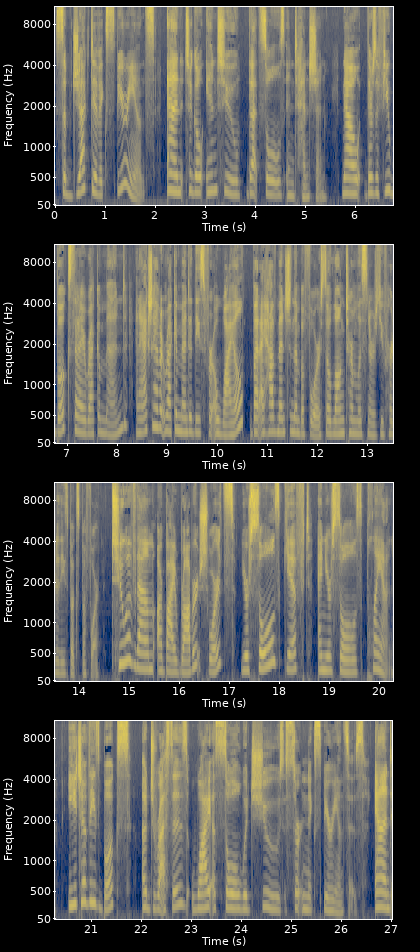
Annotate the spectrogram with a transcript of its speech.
subjective experience and to go into that soul's intention. Now, there's a few books that I recommend, and I actually haven't recommended these for a while, but I have mentioned them before. So, long term listeners, you've heard of these books before. Two of them are by Robert Schwartz Your Soul's Gift and Your Soul's Plan. Each of these books addresses why a soul would choose certain experiences. And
